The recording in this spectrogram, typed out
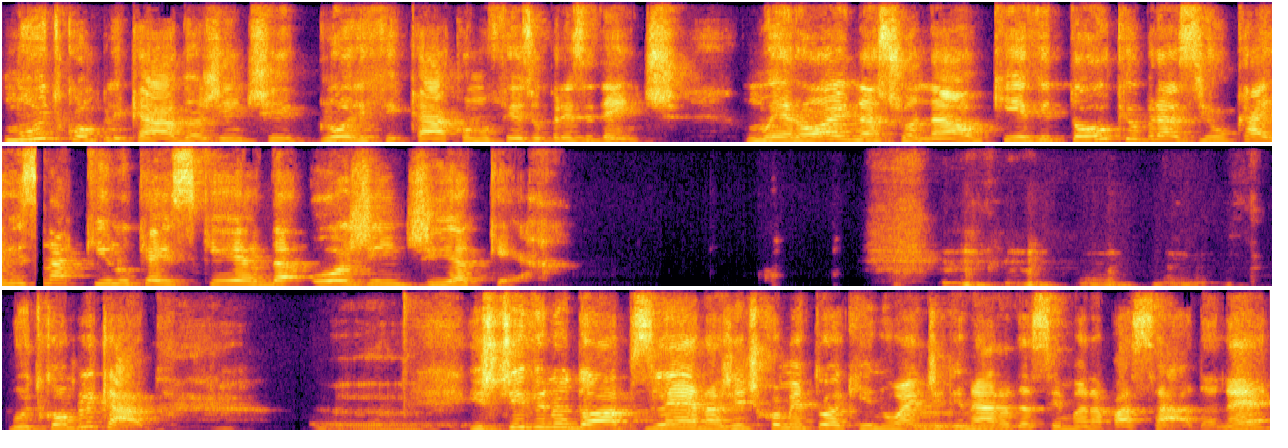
muito complicado a gente glorificar como fez o presidente. Um herói nacional que evitou que o Brasil caísse naquilo que a esquerda hoje em dia quer. Muito complicado. Estive no DOPS, Lena, a gente comentou aqui no A Indignada da semana passada, né?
